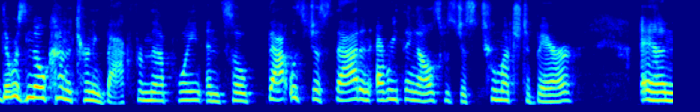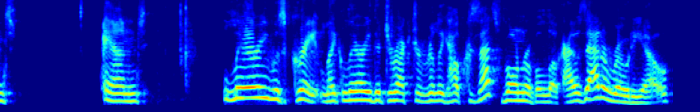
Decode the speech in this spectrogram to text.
There was no kind of turning back from that point. And so that was just that, and everything else was just too much to bear. And and Larry was great. Like Larry, the director, really helped because that's vulnerable. Look, I was at a rodeo.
